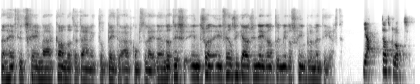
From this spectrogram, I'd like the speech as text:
dan heeft dit schema, kan dat uiteindelijk tot betere uitkomsten leiden. En dat is in, in veel ziekenhuizen in Nederland inmiddels geïmplementeerd. Ja, dat klopt.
